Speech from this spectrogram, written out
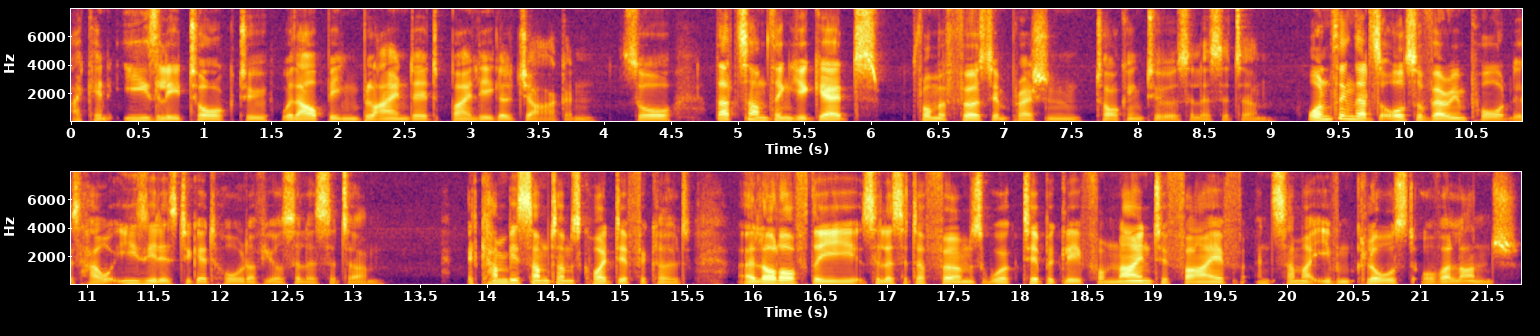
I can easily talk to without being blinded by legal jargon. So that's something you get from a first impression talking to a solicitor. One thing that's also very important is how easy it is to get hold of your solicitor. It can be sometimes quite difficult. A lot of the solicitor firms work typically from 9 to 5, and some are even closed over lunch.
